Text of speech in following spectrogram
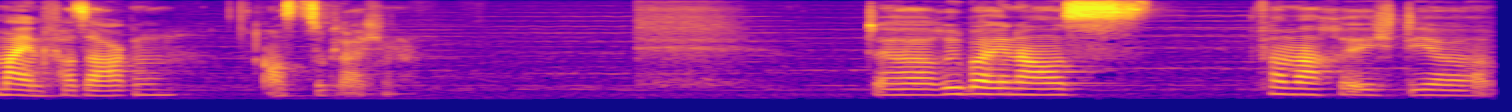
mein Versagen auszugleichen. Darüber hinaus vermache ich dir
